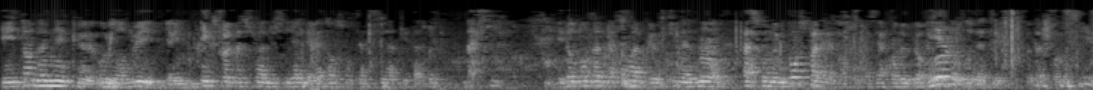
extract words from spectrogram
Et étant donné qu'aujourd'hui, il y a une exploitation industrielle des rétentions tertiaires qui est un truc massif, et dont on s'aperçoit que finalement, parce qu'on ne pense pas à les rétentions tertiaires, qu'on ne peut rien opposer l'exploitation massive,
